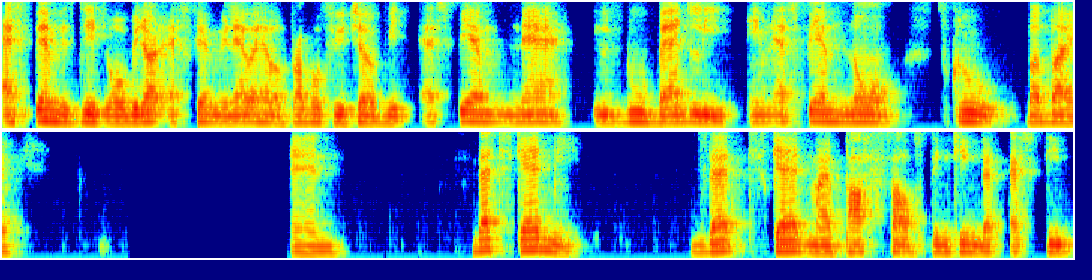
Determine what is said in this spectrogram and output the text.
SPM is this, or without SPM, you never have a proper future. With SPM, nah, you do badly. In SPM, no, screw, bye bye. And that scared me. That scared my past self, thinking that ST,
